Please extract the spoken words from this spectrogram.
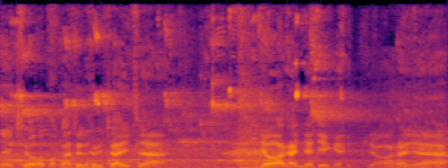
Нічого поки не намічається. Дьоргання тільки. Дьоргання.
